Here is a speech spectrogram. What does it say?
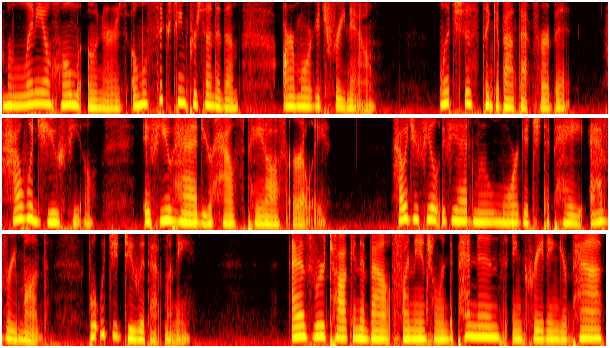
millennial homeowners. Almost 16% of them are mortgage free now. Let's just think about that for a bit. How would you feel if you had your house paid off early? How would you feel if you had no mortgage to pay every month? What would you do with that money? As we're talking about financial independence and creating your path,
